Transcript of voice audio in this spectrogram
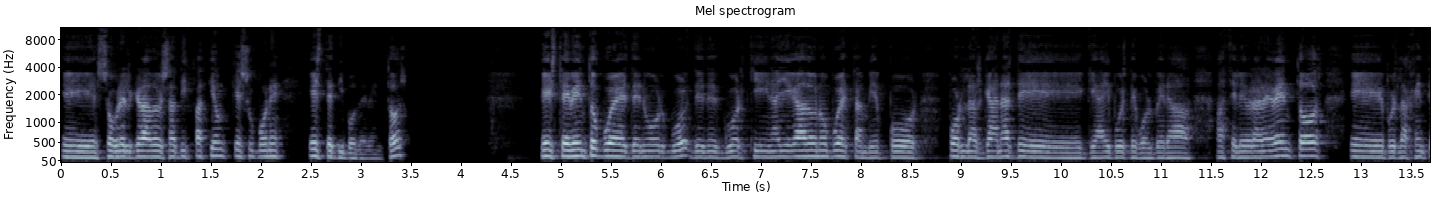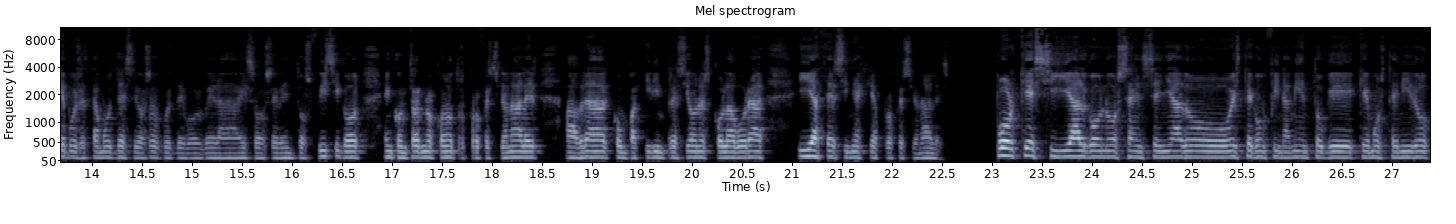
eh, sobre el grado de satisfacción que supone este tipo de eventos este evento pues de, networking ha llegado no pues también por, por las ganas de que hay pues de volver a, celebrar eventos. Eh, pues la gente pues estamos deseosos pues de volver a esos eventos físicos encontrarnos con otros profesionales hablar compartir impresiones colaborar y hacer sinergias profesionales. Porque si algo nos ha enseñado este confinamiento que, hemos tenido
